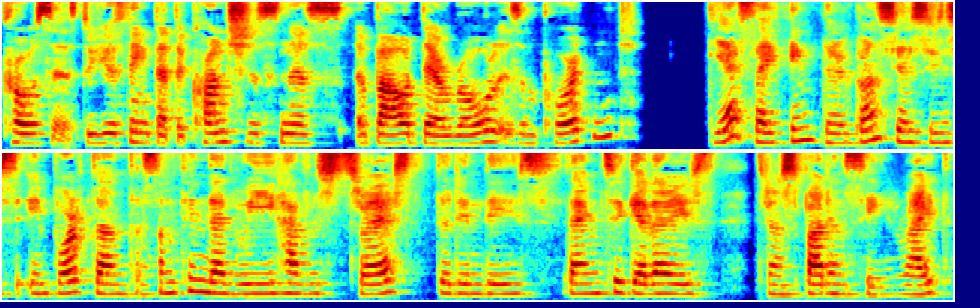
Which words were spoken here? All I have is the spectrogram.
process? Do you think that the consciousness about their role is important? Yes, I think their conscience is important. Something that we have stressed during this time together is transparency, right?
